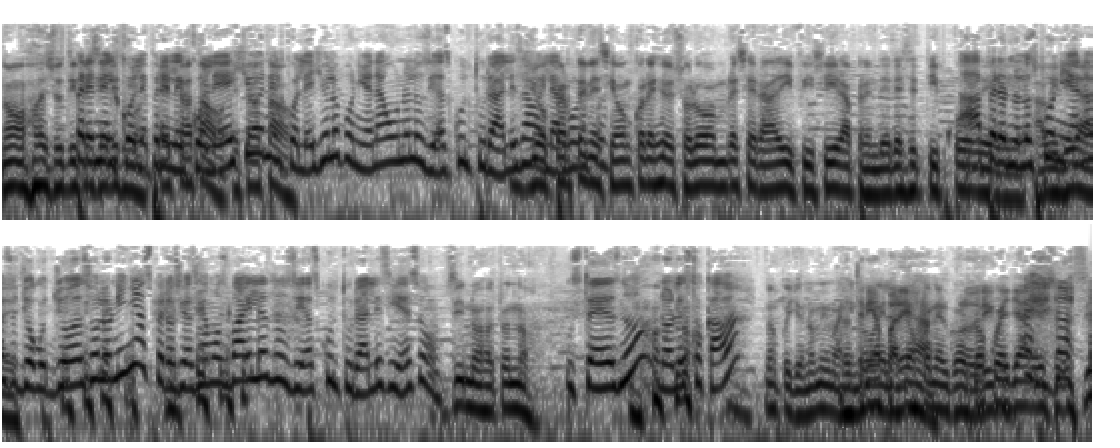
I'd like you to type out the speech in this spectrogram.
No, eso es difícil. Pero en el, cole- pero en el colegio, en el colegio lo ponían a uno los días culturales a Yo bailar pertenecía a un colegio de solo hombres, era difícil aprender ese tipo Ah, de pero no los ponían, a- habilidades. yo, yo de solo niñas, pero sí hacíamos bailes los días culturales y eso. Sí, nosotros no. ¿Ustedes no? ¿No les tocaba? No, pues yo no me imagino tenía bailando pareja, con el gordo cuella eso, sí.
